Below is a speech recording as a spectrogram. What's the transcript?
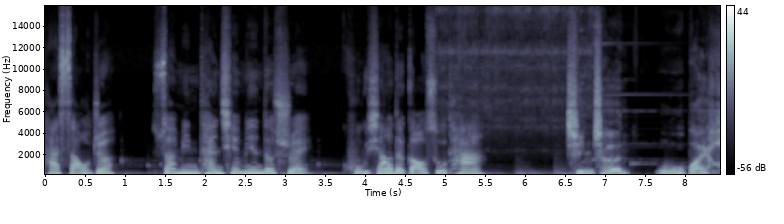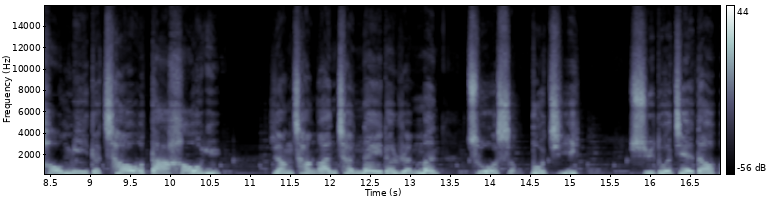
他扫着算命摊前面的水，苦笑的告诉他：“清晨五百毫米的超大豪雨，让长安城内的人们措手不及，许多街道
